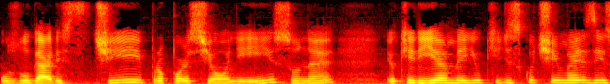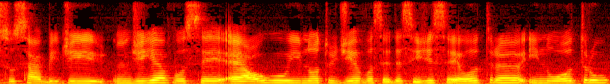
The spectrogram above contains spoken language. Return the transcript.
os lugares te proporcione isso, né? Eu queria meio que discutir mais isso, sabe? De um dia você é algo e no outro dia você decide ser outra e no outro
